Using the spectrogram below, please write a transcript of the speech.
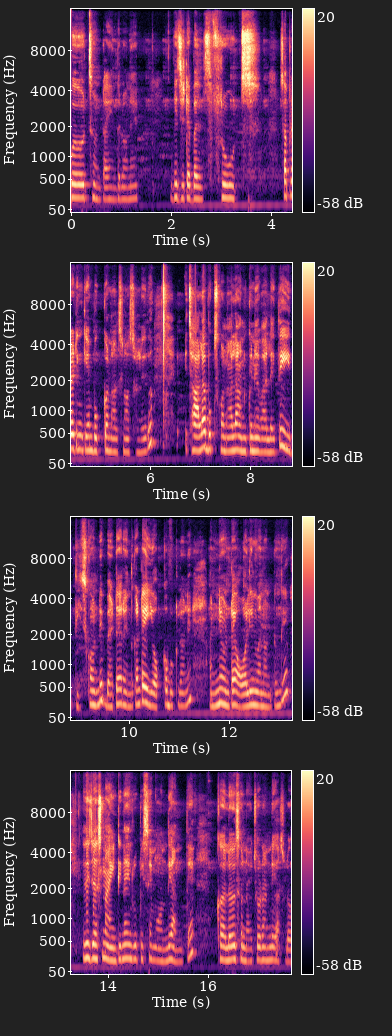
బర్డ్స్ ఉంటాయి ఇందులోనే. వెజిటబుల్స్ ఫ్రూట్స్ సపరేట్ ఇంకేం బుక్ కొనాల్సిన అవసరం లేదు. చాలా బుక్స్ కొనాలా అనుకునే వాళ్ళైతే ఇది తీసుకోండి బెటర్. ఎందుకంటే ఈ ఒక్క బుక్లోనే అన్నీ ఉంటాయి ఆల్ ఇన్ వన్ ఉంటుంది. ఇది జస్ట్ నైంటీ నైన్ రూపీస్ ఏమో ఉంది అంతే. కలర్స్ ఉన్నాయి చూడండి అసలు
